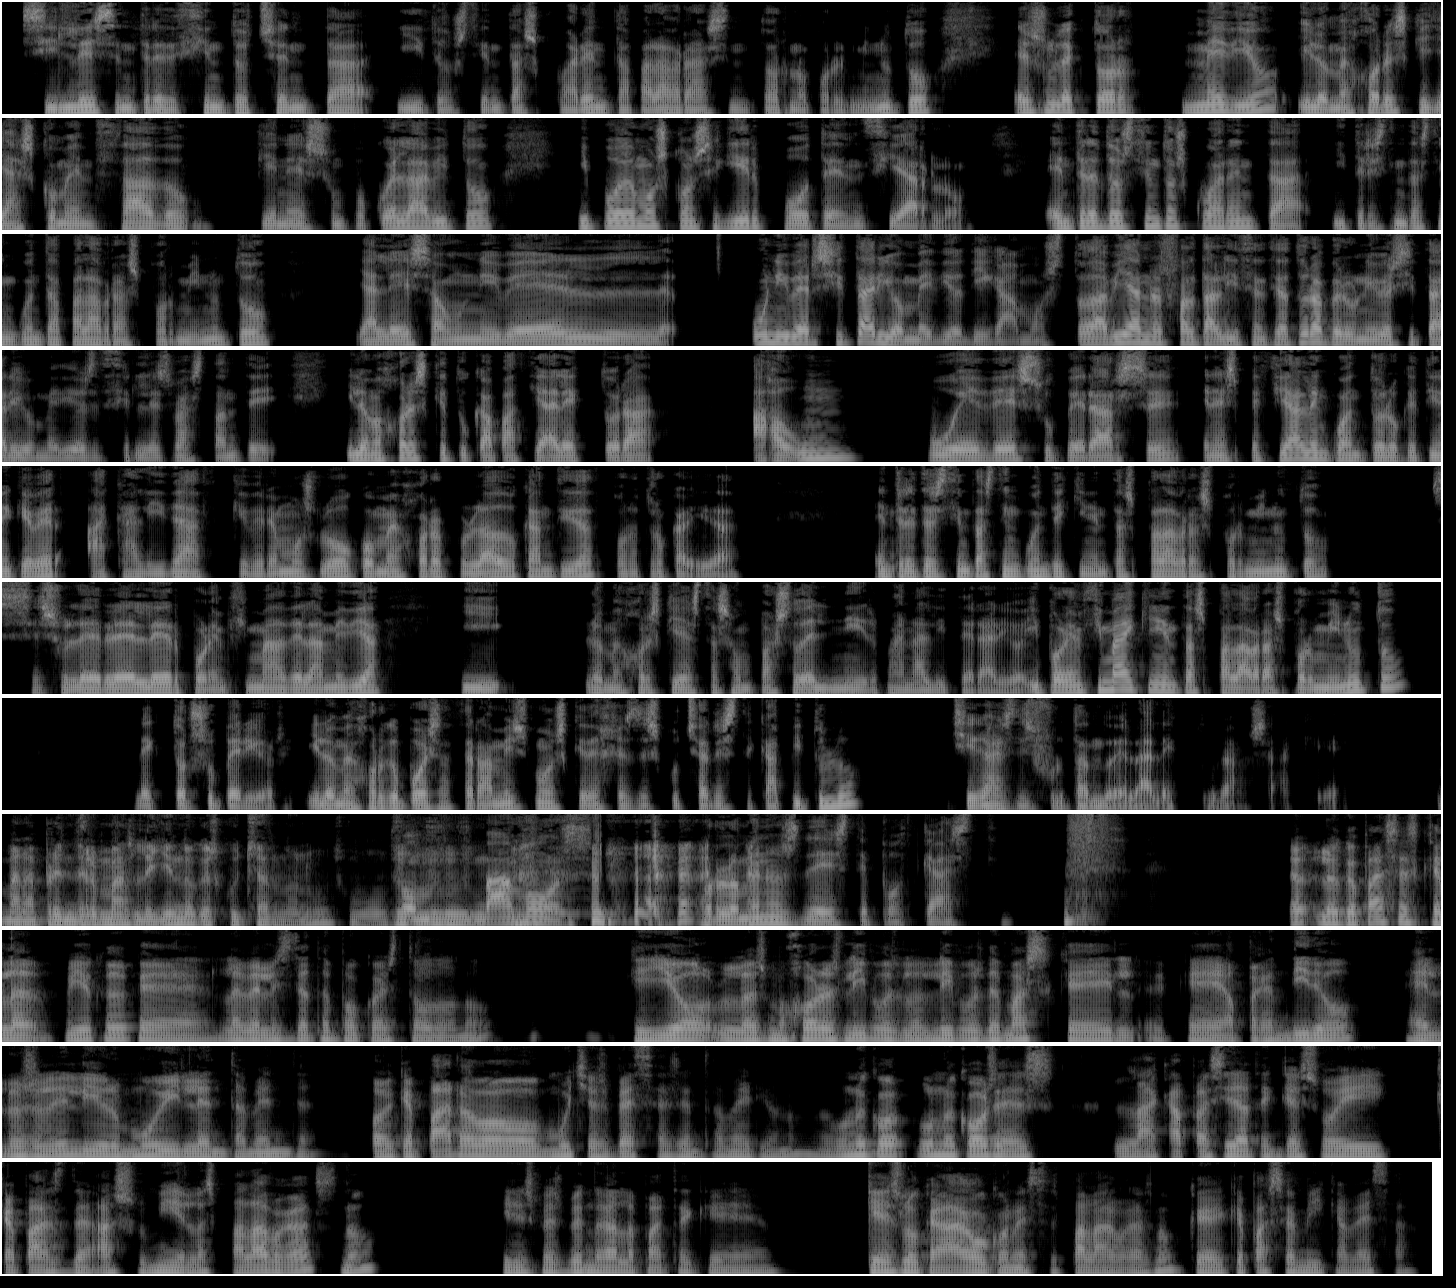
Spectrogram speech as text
Si lees entre 180 y 240 palabras en torno por el minuto, es un lector medio y lo mejor es que ya has comenzado, tienes un poco el hábito y podemos conseguir potenciarlo. Entre 240 y 350 palabras por minuto ya lees a un nivel universitario medio, digamos. Todavía nos falta licenciatura, pero universitario medio, es decir, lees bastante. Y lo mejor es que tu capacidad lectora aún puede superarse, en especial en cuanto a lo que tiene que ver a calidad, que veremos luego cómo mejorar por un lado cantidad, por otro calidad. Entre 350 y 500 palabras por minuto se suele leer por encima de la media y lo mejor es que ya estás a un paso del nirvana literario. Y por encima de 500 palabras por minuto, lector superior. Y lo mejor que puedes hacer ahora mismo es que dejes de escuchar este capítulo y sigas disfrutando de la lectura. O sea que... Van a aprender más leyendo que escuchando, ¿no? Vamos, por lo menos de este podcast. Lo que pasa es que yo creo que la velocidad tampoco es todo, ¿no? Que yo los mejores libros, los libros de más que, he aprendido, eh, los leído muy lentamente, porque paro muchas veces entre medio, ¿no? Una, cosa es la capacidad en que soy capaz de asumir las palabras, ¿no? Y después vendrá la parte que, qué es lo que hago con estas palabras, ¿no? ¿Qué, pasa en mi cabeza?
